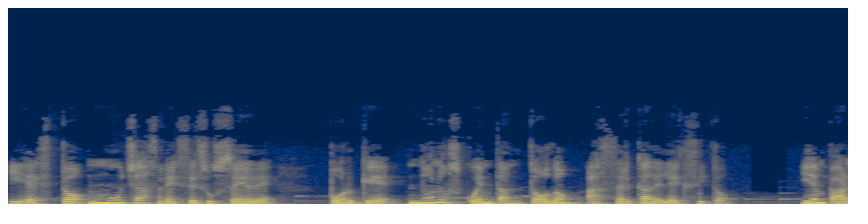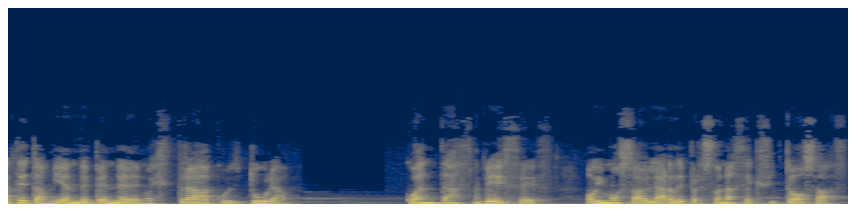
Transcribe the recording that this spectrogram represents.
Y esto muchas veces sucede porque no nos cuentan todo acerca del éxito. Y en parte también depende de nuestra cultura, ¿Cuántas veces oímos hablar de personas exitosas,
